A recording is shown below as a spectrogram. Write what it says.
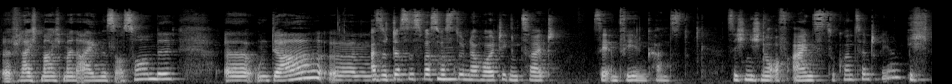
Äh, vielleicht mache ich mein eigenes Ensemble. Äh, und da. Ähm, also das ist was, was du in der heutigen Zeit sehr empfehlen kannst sich nicht nur auf eins zu konzentrieren? Ich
